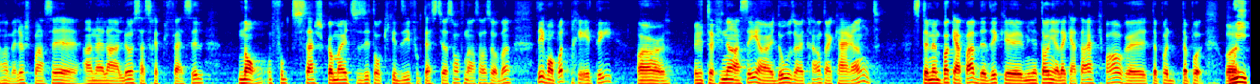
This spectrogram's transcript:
ah, mais là, je pensais en allant là, ça serait plus facile. Non, il faut que tu saches comment utiliser ton crédit, il faut que ta situation financière soit bonne. Tu sais, ils vont pas te prêter un. te financer un 12, un 30, un 40. Si tu même pas capable de dire que, mettons, il y a un locataire qui part, euh, t'as pas, t'as pas... Ouais. Oui,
